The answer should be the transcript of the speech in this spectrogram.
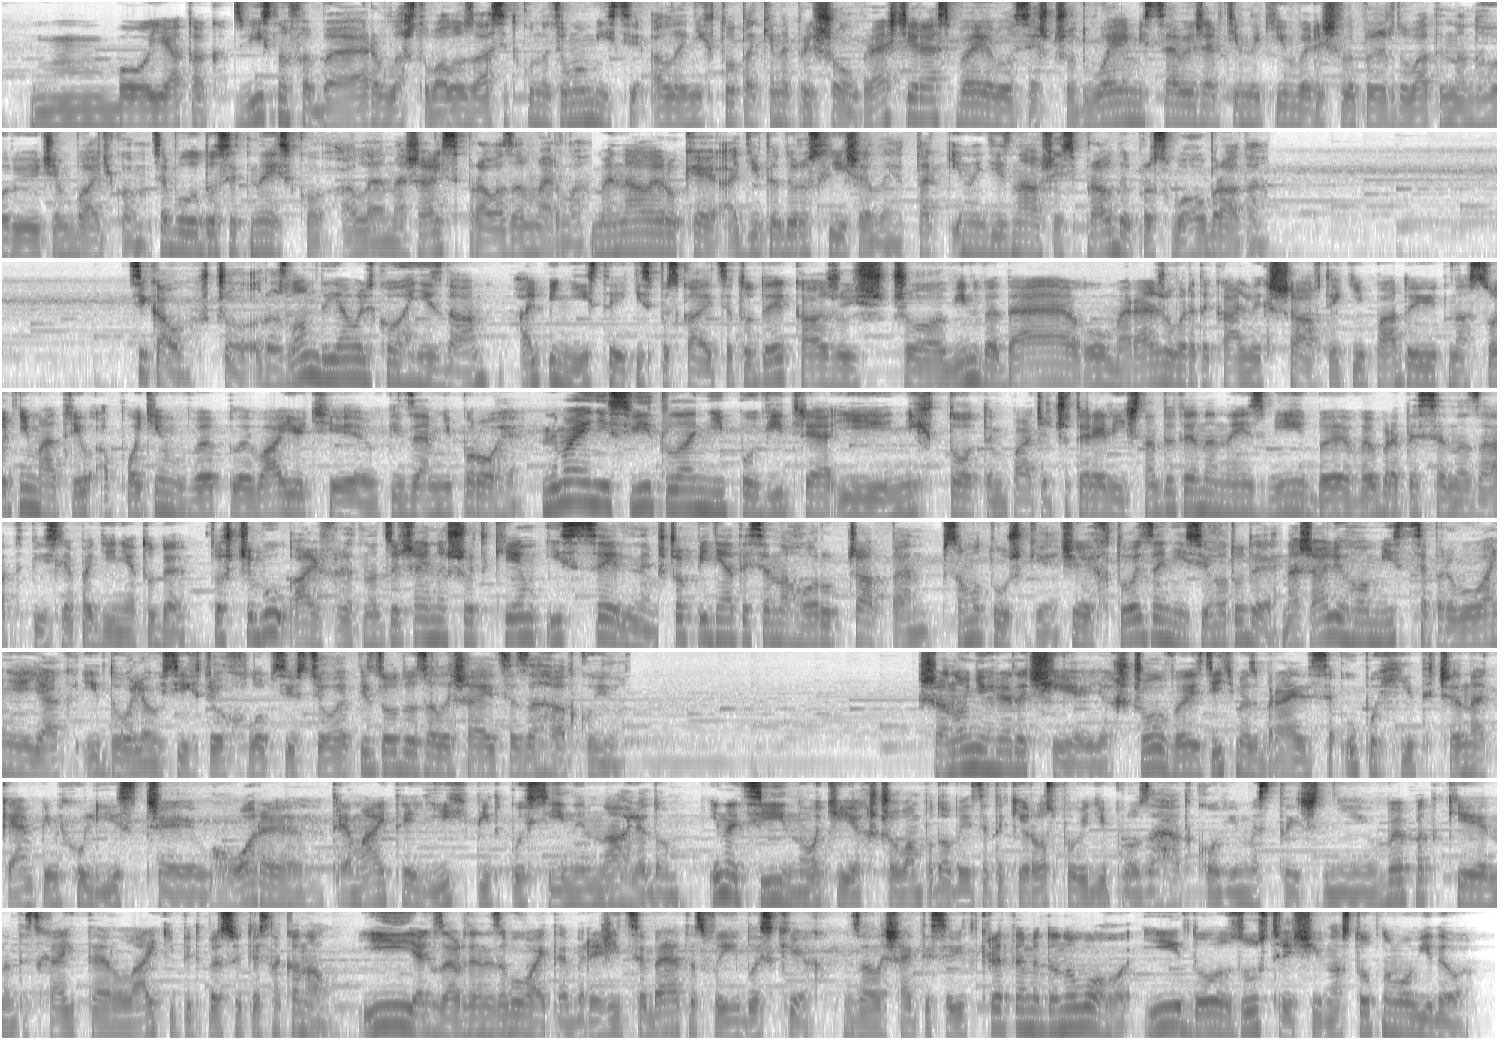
Бо я так. Звісно, ФБР влаштувало засідку на цьому місці, але ніхто так і не прийшов. Врешті-решт виявилося, що двоє місцевих жартівників вирішили пожартувати над горюючим батьком. Це було досить низько, але на жаль, справа замерла. Минали роки, а діти дорослішали, так і не дізнавшись правди про свого брата. Цікаво, що розлом диявольського гнізда, альпіністи, які спускаються туди, кажуть, що він веде у мережу вертикальних шафт, які падають на сотні метрів, а потім випливають е, в підземні пороги. Немає ні світла, ні повітря, і ніхто, тим паче чотирирічна дитина, не зміг би вибратися назад після падіння туди. Тож чи був Альфред надзвичайно швидким і сильним, щоб піднятися на гору Чаппен, самотужки, чи хтось заніс його туди? На жаль, його місце перебування, як і доля усіх трьох хлопців з цього епізоду залишається загадкою. Шановні глядачі, якщо ви з дітьми збираєтеся у похід чи на кемпінг у ліс, чи в гори, тримайте їх під постійним наглядом. І на цій ноті, якщо вам подобаються такі розповіді про загадкові мистичні випадки, натискайте лайк і підписуйтесь на канал. І як завжди, не забувайте, бережіть себе та своїх близьких, залишайтеся відкритими до нового і до зустрічі в наступному відео.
